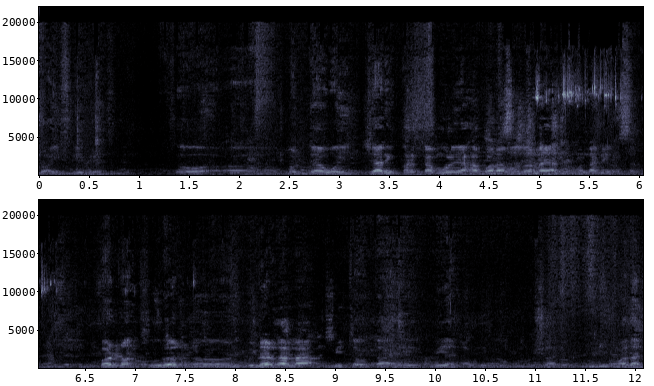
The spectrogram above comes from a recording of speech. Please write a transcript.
चॉईस वेगळी असते. तो कोणत्या वैचारिक फरकामुळे हा पराभव झाला आहे असं मला नाही वाटत. पण सूरज विनर झाला मी चौथा आहे मी याच्यामध्ये खूप खुश आहे. समाधान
